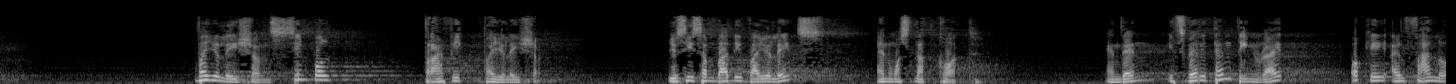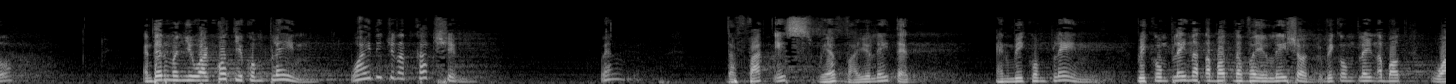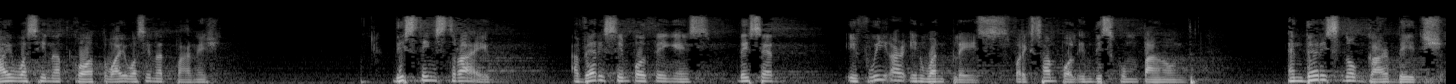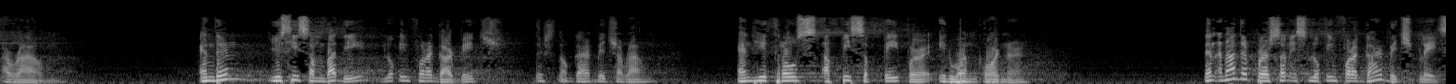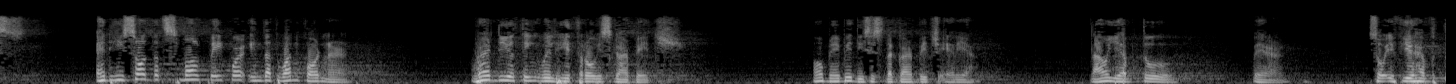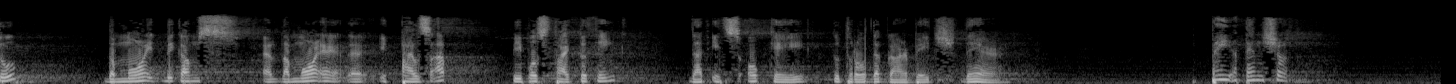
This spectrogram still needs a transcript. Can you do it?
Violations, simple traffic violation. You see somebody violates and was not caught. And then it's very tempting, right? Okay, I'll follow. And then when you are caught, you complain. Why did you not catch him? Well, The fact is, we have violated. And we complain. We complain not about the violation. We complain about why was he not caught? Why was he not punished? These things thrive. A very simple thing is, they said, if we are in one place, for example, in this compound, and there is no garbage around, and then you see somebody looking for a garbage, there's no garbage around, and he throws a piece of paper in one corner. Then another person is looking for a garbage place, and he saw that small paper in that one corner. Where do you think will he throw his garbage? Oh, maybe this is the garbage area. Now you have two there. So if you have two, the more it becomes, uh, the more uh, uh, it piles up, people start to think that it's okay to throw the garbage there. Pay attention.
